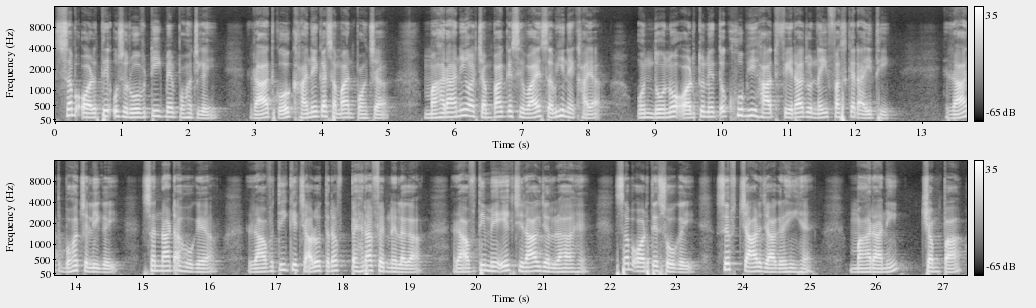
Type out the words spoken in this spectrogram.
सब औरतें उस रोवटी में पहुँच गईं। रात को खाने का सामान पहुँचा। महारानी और चंपा के सिवाय सभी ने खाया। उन दोनों औरतों ने तो खूब ही हाथ फेरा जो नई फंस कर आई थी। रात बहुत चली गई। सन्नाटा हो गया। रावती के चारों तरफ़ पहरा फिरने लगा। रावती में एक चिराग जल रहा है। सब औरतें सो गई। सिर्फ़ चार जाग रही हैं। महारानी, चंपा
